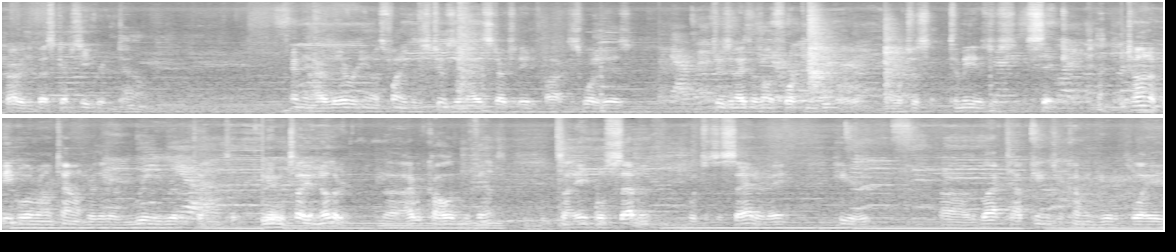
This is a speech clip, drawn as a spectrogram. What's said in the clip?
probably the best kept secret in town. And they hardly ever, you know, it's funny because it's Tuesday night, it starts at 8 o'clock, that's what it is. Tuesday night there's only 14 people, which is, to me, is just sick. a ton of people around town here that are really, really talented. I will tell you another, uh, I would call it an event. It's on April 7th, which is a Saturday here. Uh, the Blacktop Kings are coming here to play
